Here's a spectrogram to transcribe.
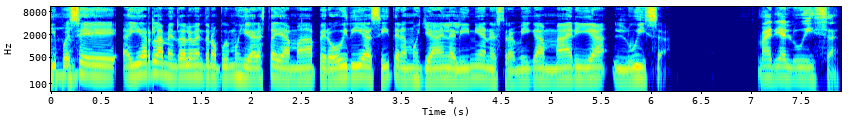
Y pues ayer lamentablemente no pudimos llegar a esta llamada, pero hoy día sí tenemos ya en la línea a nuestra amiga María Luisa. María Luisa.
